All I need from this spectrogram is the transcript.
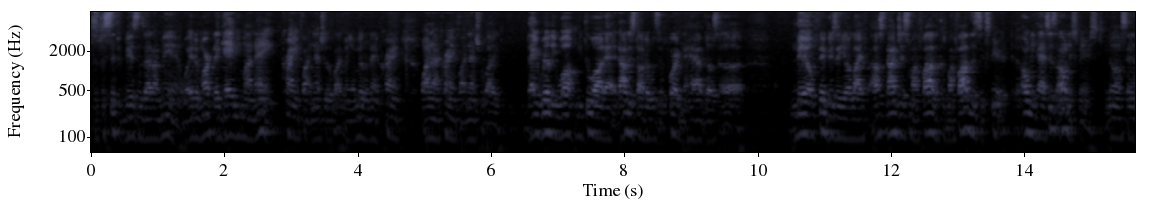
the specific business that I'm in. Way to market, they gave me my name, Crane Financial. Like, man, your middle name Crane. Why not Crane Financial? Like, they really walked me through all that. And I just thought it was important to have those uh, male figures in your life. I was not just my father, because my father's experience only has his own experience. You know what I'm saying?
